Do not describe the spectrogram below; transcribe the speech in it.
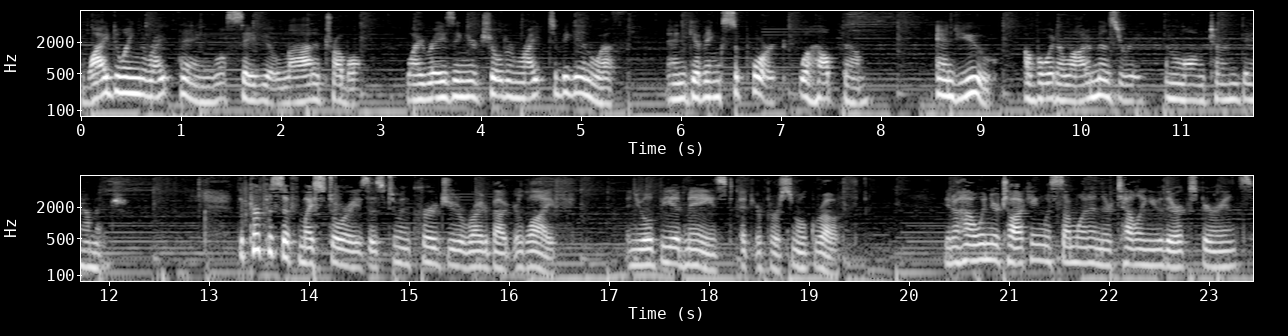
Why doing the right thing will save you a lot of trouble. Why raising your children right to begin with and giving support will help them and you avoid a lot of misery and long term damage. The purpose of my stories is to encourage you to write about your life, and you will be amazed at your personal growth. You know how when you're talking with someone and they're telling you their experience,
